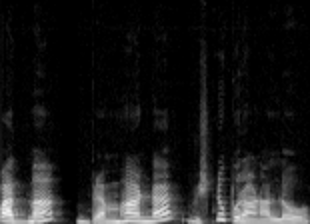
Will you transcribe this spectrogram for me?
పద్మ బ్రహ్మాండ విష్ణు పురాణాల్లో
